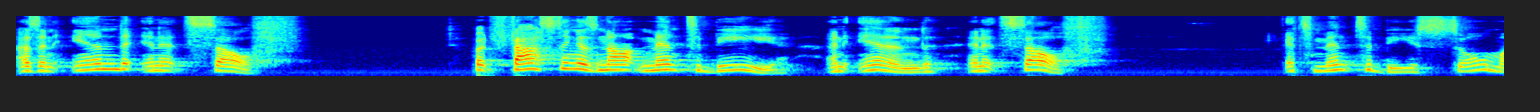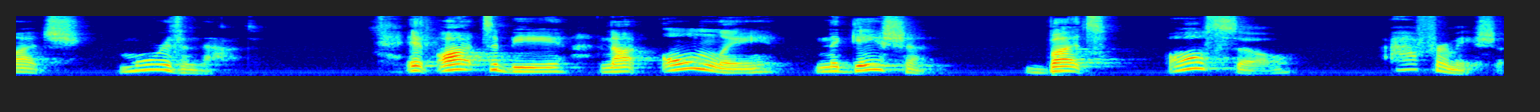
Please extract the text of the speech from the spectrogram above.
as an end in itself. But fasting is not meant to be an end in itself. It's meant to be so much more than that. It ought to be not only negation, but also affirmation.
